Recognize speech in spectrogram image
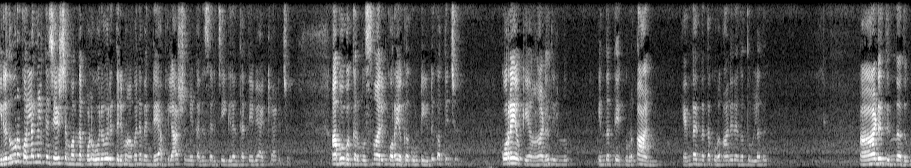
ഇരുന്നൂറ് കൊല്ലങ്ങൾക്ക് ശേഷം വന്നപ്പോൾ ഓരോരുത്തരും അവനവന്റെ അഭിലാഷങ്ങൾക്കനുസരിച്ച് ഈ ഗ്രന്ഥത്തെ വ്യാഖ്യാനിച്ചു. അബൂബക്കർ മുസ്മാനും കുറെയൊക്കെ കൂട്ടിയിട്ട് കത്തിച്ചു. കുറെയൊക്കെ ആട് തിന്നു. ഇന്നത്തെ ഖുർആൻ എന്താ ഇന്നത്തെ ഖുർആാനിനകത്തുള്ളത്? ആട് തിന്നതും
